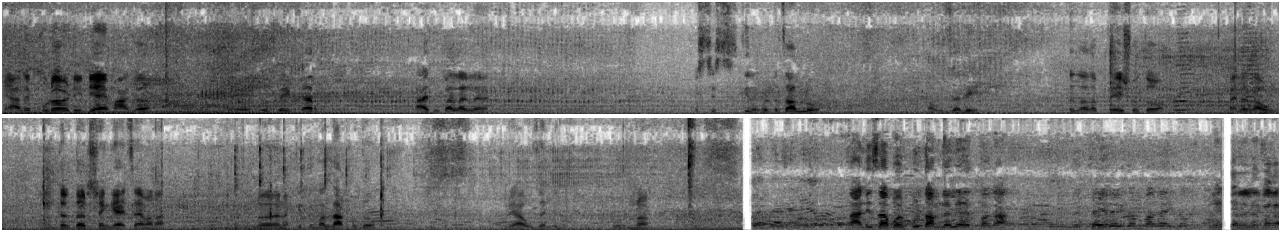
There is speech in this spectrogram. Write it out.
हे आले पुढं दिंडी आहे मागं. खूप बेकार. काय दुखायला लागलं पस्तीस किलोमीटर चाललो. पाऊस झाली. तर दादा फ्रेश होतो. पहिलं जाऊन नंतर दर्शन घ्यायचं आहे मला. नक्की तुम्हाला दाखवतो. पुढे हाऊस झाली. पूर्ण. नालीसा भरपूर थांबलेले आहेत बघा. म्हणजे चेहरे एकदम बघा एकदम फ्रेश झालेले बघा.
